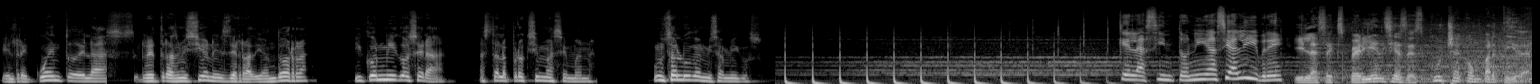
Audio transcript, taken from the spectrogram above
el recuento de las retransmisiones de Radio Andorra y conmigo será hasta la próxima semana. Un saludo a mis amigos. Que la sintonía sea libre y las experiencias de escucha compartidas.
